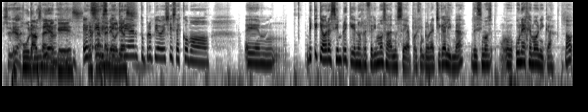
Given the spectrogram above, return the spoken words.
Sería. Juro, no También- lo que es. Es, es- crear tu propia belleza, es como... eh, Viste que ahora siempre que nos referimos a, no sé, por ejemplo, una chica linda, decimos una hegemónica, ¿no?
